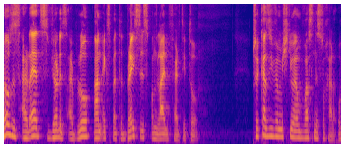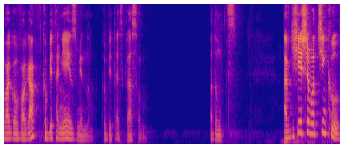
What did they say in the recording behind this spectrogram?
Roses are red, violets are blue, unexpected braces, online 32. Przy okazji wymyśliłem własny suchar. Uwaga, uwaga, kobieta nie jest zmienną. Kobieta jest klasą. Badumc. A w dzisiejszym odcinku,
